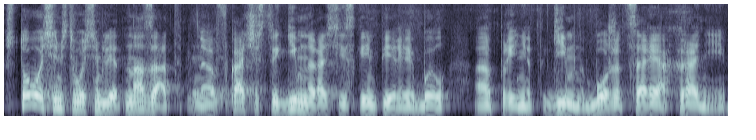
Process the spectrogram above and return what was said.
188 лет назад в качестве гимна Российской империи был принят гимн «Боже, царя храни».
